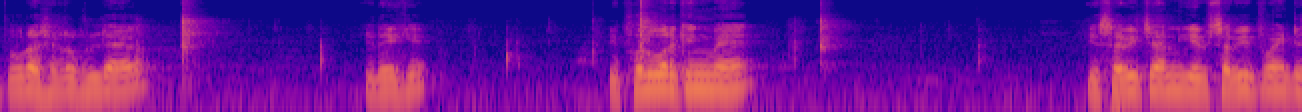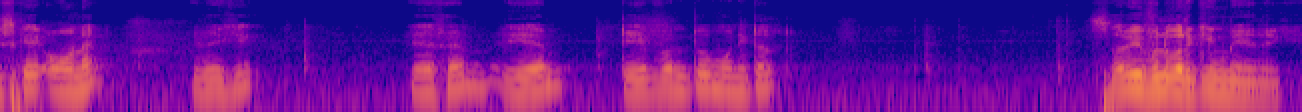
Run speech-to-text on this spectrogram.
पूरा शटर खुल जाएगा। ये देखिए, ये फुल वर्किंग में है। ये सभी चैनल ये सभी पॉइंट इसके ऑन है। ये देखिए F M A M tape one two monitor सभी फुल वर्किंग में है, देखिए।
